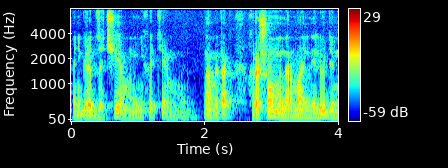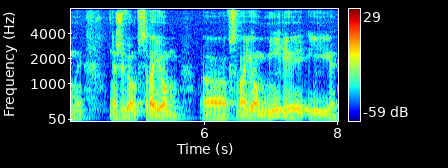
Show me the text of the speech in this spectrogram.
Они говорят, зачем, мы не хотим, мы, нам и так хорошо, мы нормальные люди, мы живем в своем, э, в своем мире и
